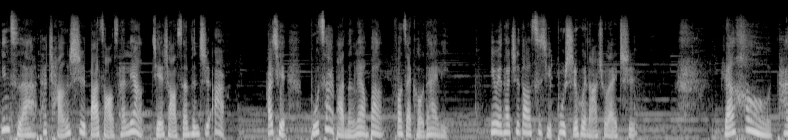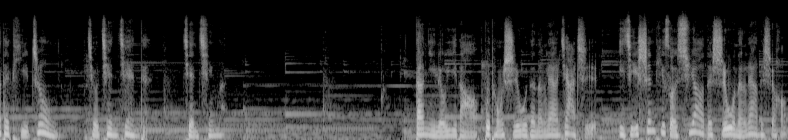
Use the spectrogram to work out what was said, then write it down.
因此啊，他尝试把早餐量减少三分之二，而且不再把能量棒放在口袋里，因为他知道自己不时会拿出来吃。然后他的体重就渐渐的减轻了。当你留意到不同食物的能量价值以及身体所需要的食物能量的时候，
